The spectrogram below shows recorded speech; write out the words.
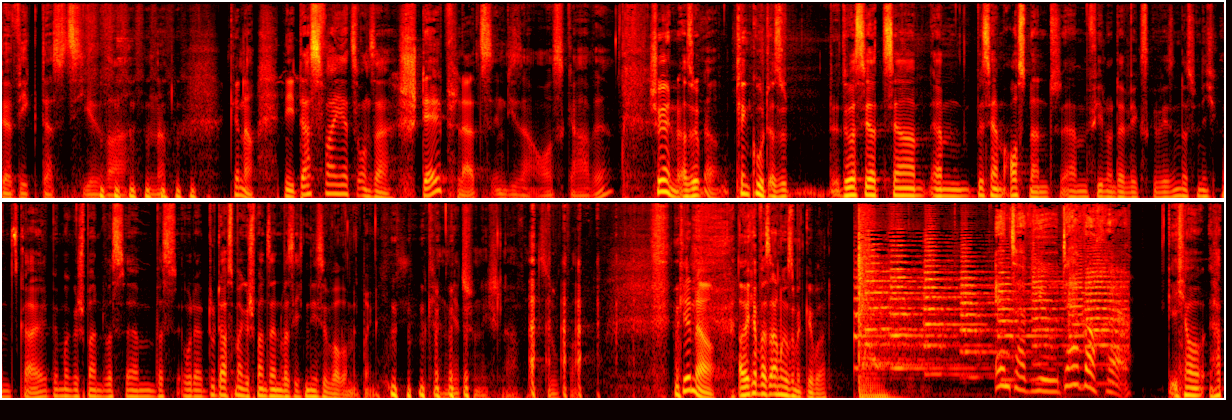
der Weg das Ziel war. ne? Genau. Nee, das war jetzt unser Stellplatz in dieser Ausgabe. Schön, also ja. klingt gut. Also du hast jetzt ja ähm, bisher im Ausland ähm, viel unterwegs gewesen. Das finde ich ganz geil. Bin mal gespannt, was, ähm, was, oder du darfst mal gespannt sein, was ich nächste Woche mitbringe. Ich kann jetzt schon nicht schlafen. Super. genau. Aber ich habe was anderes mitgebracht. Interview der Woche. Ich habe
